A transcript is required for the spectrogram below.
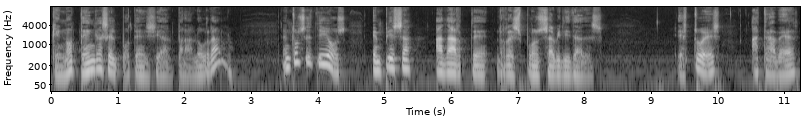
que no tengas el potencial para lograrlo. Entonces Dios empieza a darte responsabilidades. Esto es a través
